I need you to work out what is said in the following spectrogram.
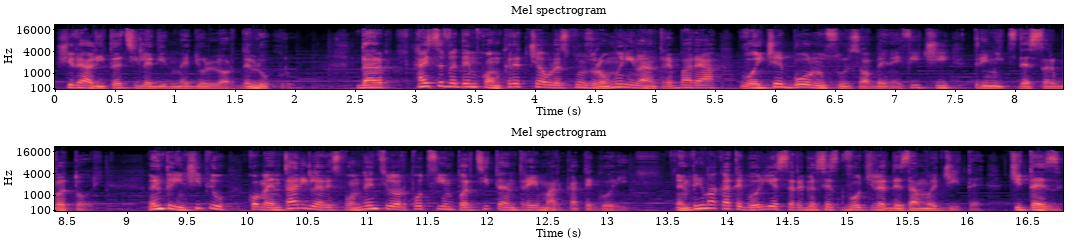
și realitățile din mediul lor de lucru. Dar hai să vedem concret ce au răspuns românii la întrebarea voi ce bonusuri sau beneficii primiți de sărbători. În principiu, comentariile respondenților pot fi împărțite în trei mari categorii. În prima categorie se regăsesc vocile dezamăgite. Citez,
